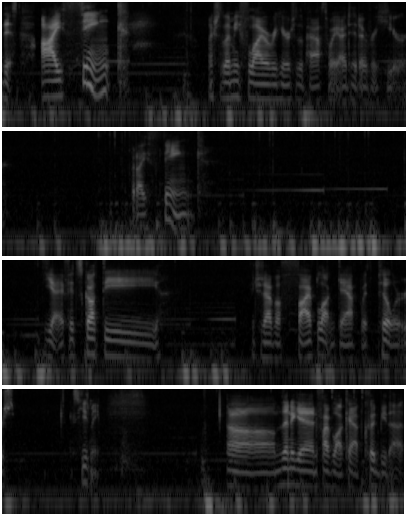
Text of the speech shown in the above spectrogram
This. I think... Actually, let me fly over here to the pathway I did over here. But I think... Yeah, if it's got the... It should have a five block gap with pillars. Excuse me. Um, then again, five block gap could be that.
